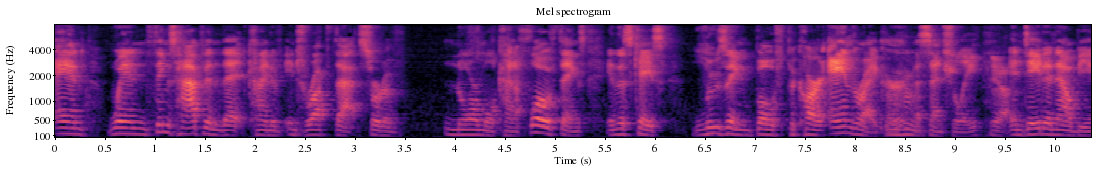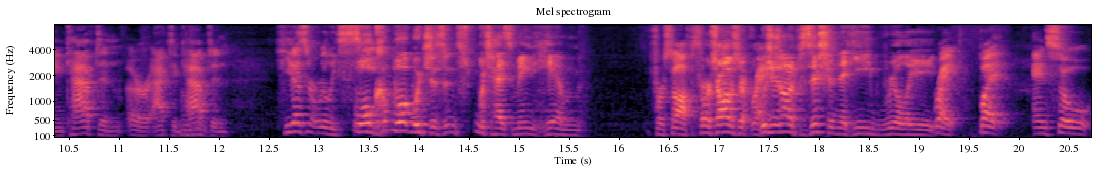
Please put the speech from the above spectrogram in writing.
and when things happen that kind of interrupt that sort of normal kind of flow of things in this case losing both Picard and Riker essentially Mm-hmm. Yeah. Mm-hmm. and Data now being captain or acting captain he doesn't really see Well, well, which is which has made him first officer first officer, Right. which is not a position that he really. right but and so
